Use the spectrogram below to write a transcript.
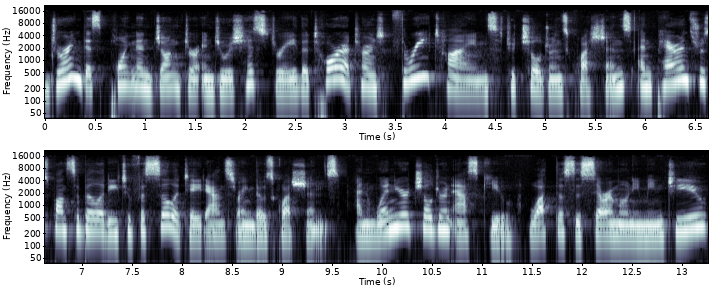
During this poignant juncture in Jewish history, the Torah turns three times to children's questions and parents' responsibility to facilitate answering those questions. And when your children ask you, What does this ceremony mean to you?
